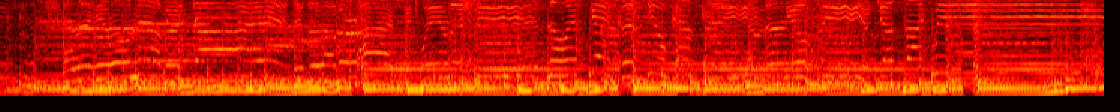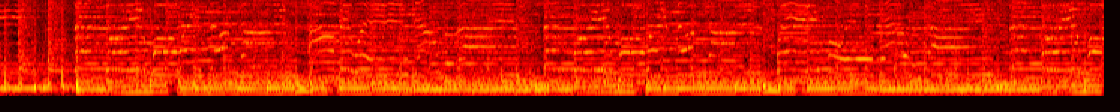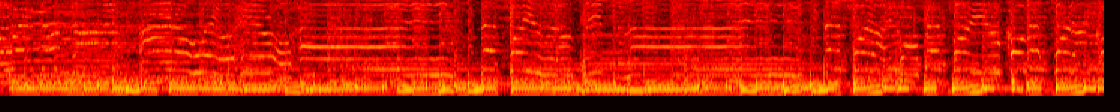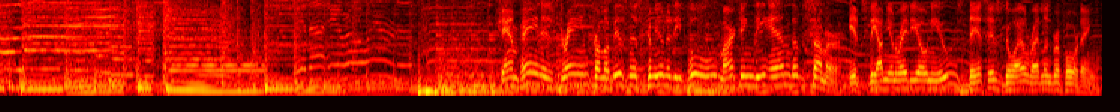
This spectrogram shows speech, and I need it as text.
Champagne is drained from a business community pool, marking the end of summer. It's the Onion Radio News. This is Doyle Redland reporting.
